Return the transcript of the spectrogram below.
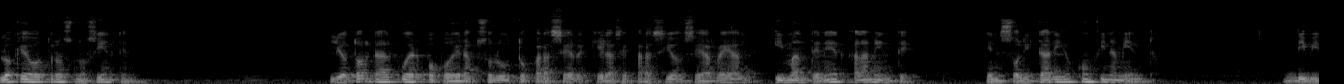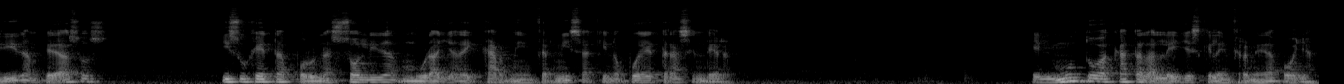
lo que otros no sienten. Le otorga al cuerpo poder absoluto para hacer que la separación sea real y mantener a la mente en solitario confinamiento, dividida en pedazos y sujeta por una sólida muralla de carne enfermiza que no puede trascender. El mundo acata las leyes que la enfermedad apoya,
